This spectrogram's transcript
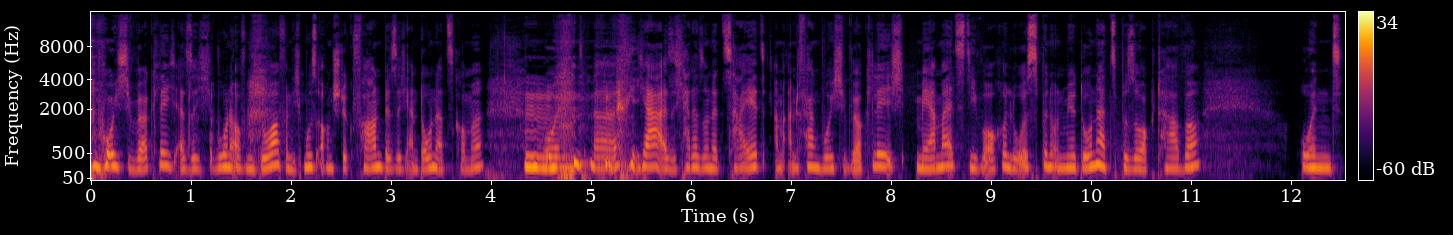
wo ich wirklich, also ich wohne auf dem Dorf und ich muss auch ein Stück fahren, bis ich an Donuts komme. Mhm. Und äh, ja, also ich hatte so eine Zeit am Anfang, wo ich wirklich mehrmals die Woche los bin und mir Donuts besorgt habe und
